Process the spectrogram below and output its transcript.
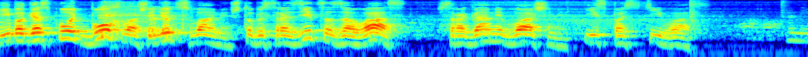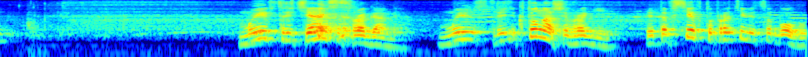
ибо Господь Бог ваш идет с вами, чтобы сразиться за вас с врагами вашими и спасти вас. Мы встречаемся с врагами. Мы встреч... Кто наши враги? Это все, кто противится Богу,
